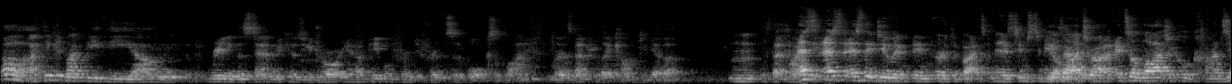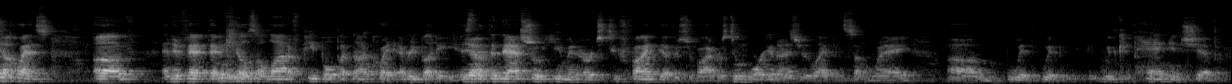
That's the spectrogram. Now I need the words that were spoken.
Oh, I think it might be the um, reading the stand because you draw, you have people from different sort of walks of life. So it's natural they come together. Mm-hmm. As, as, as they do in, in Earth Abides. I mean, it seems to me exactly a logical, right. it's a logical consequence yeah. of an event that mm. kills a lot of people, but not quite everybody. Is yeah. that the natural human urge to find the other survivors, to mm. organize your life in some way um, with, with, with companionship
